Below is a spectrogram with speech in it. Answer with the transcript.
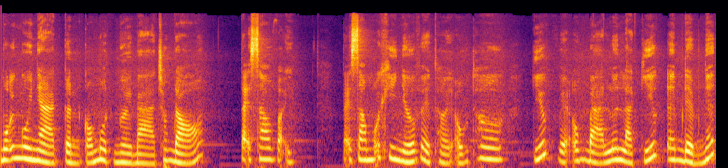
mỗi ngôi nhà cần có một người bà trong đó. Tại sao vậy? Tại sao mỗi khi nhớ về thời ấu thơ, ký ức về ông bà luôn là ký ức êm đềm nhất?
